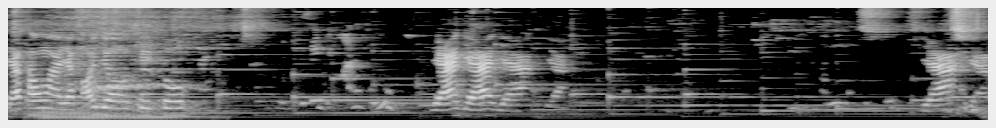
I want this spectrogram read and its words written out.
Dạ không à, dạ khỏi vô sư cô. Dạ, dạ, dạ, dạ. Dạ, dạ.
